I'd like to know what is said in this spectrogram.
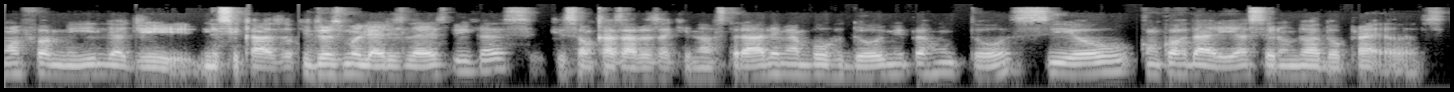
Uma família de, nesse caso, de duas mulheres lésbicas que são casadas aqui na Austrália me abordou e me perguntou se eu concordaria a ser um doador para elas.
